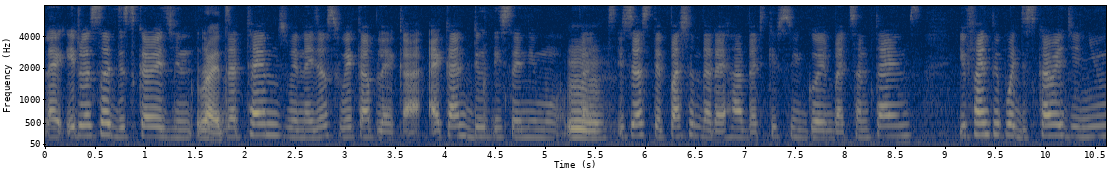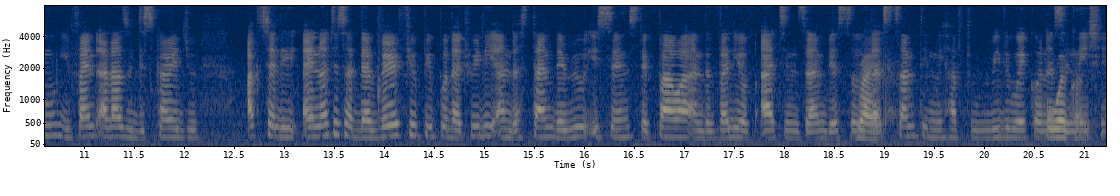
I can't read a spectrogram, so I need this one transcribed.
Like it was so discouraging. Right. At times when I just wake up like I, I can't do this anymore. Mm. But it's just the passion that I have that keeps me going. But sometimes you find people discouraging you. You find others who discourage you. Actually, I noticed that there are very few people that really understand the real essence, the power, and the value of art in Zambia. So Right. that's something we have to really work on Work as a on. nation.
